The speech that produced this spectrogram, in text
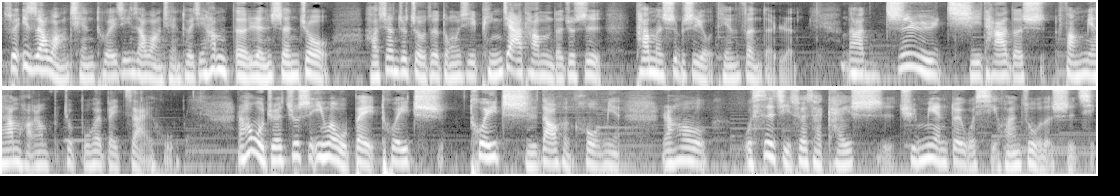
所以一直要往前推进，一直要往前推进，他们的人生就好像就只有这东西。评价他们的就是他们是不是有天分的人。那至于其他的事方面，他们好像就不会被在乎。然后我觉得，就是因为我被推迟，推迟到很后面，然后我四十几岁才开始去面对我喜欢做的事情，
